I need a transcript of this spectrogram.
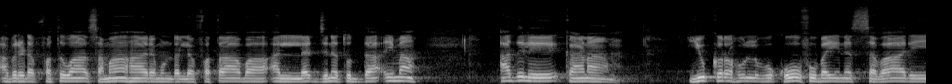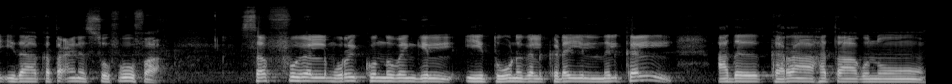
അവരുടെ ഫത്വ സമാഹാരമുണ്ടല്ലോ. ഫതാവ അൽ ഇമ അതിൽ കാണാം. യുക്രഹുൽ വുഖൂഫു ബൈന സവാരി ഇതാ കത്തഅന സുഫൂഫ. സഫുകൾ മുറിക്കുന്നുവെങ്കിൽ ഈ തൂണുകൾക്കിടയിൽ നിൽക്കൽ അത് കറാഹത്താകുന്നു.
